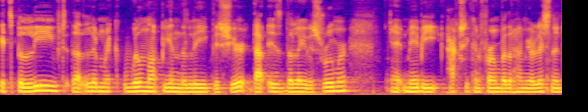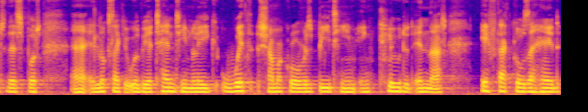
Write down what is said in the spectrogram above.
It's believed that Limerick will not be in the league this year. That is the latest rumour. It may be actually confirmed by the time you're listening to this, but uh, it looks like it will be a 10 team league with Shamrock Rovers B team included in that. If that goes ahead,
